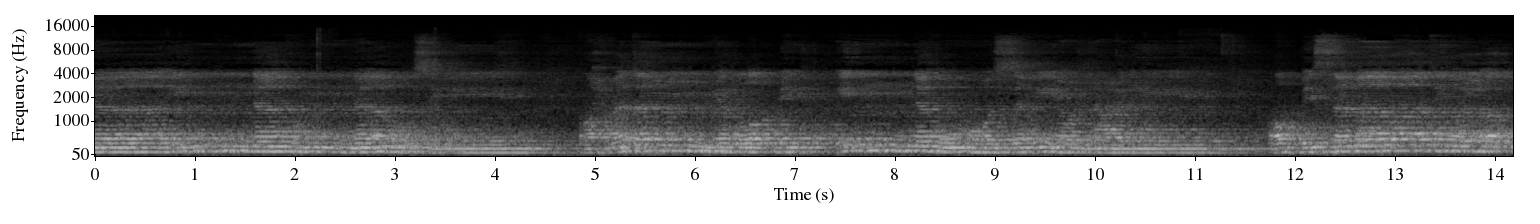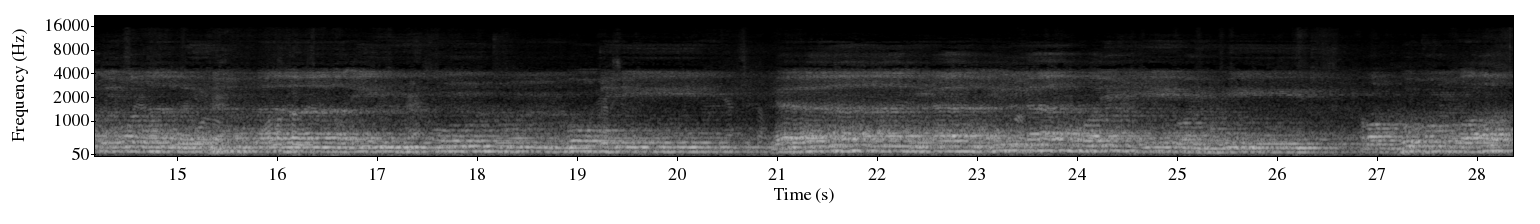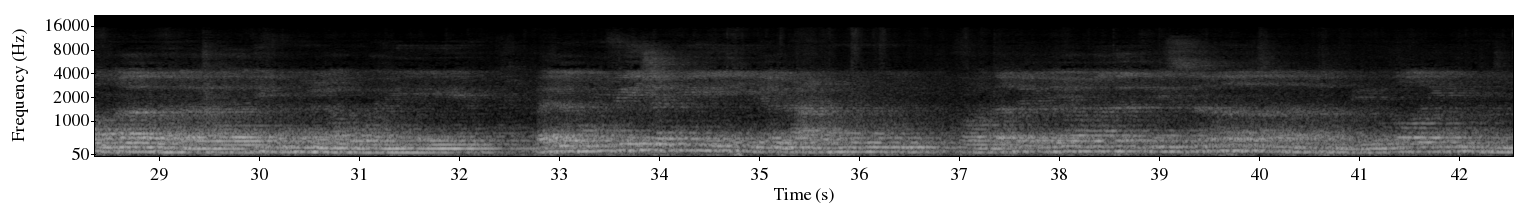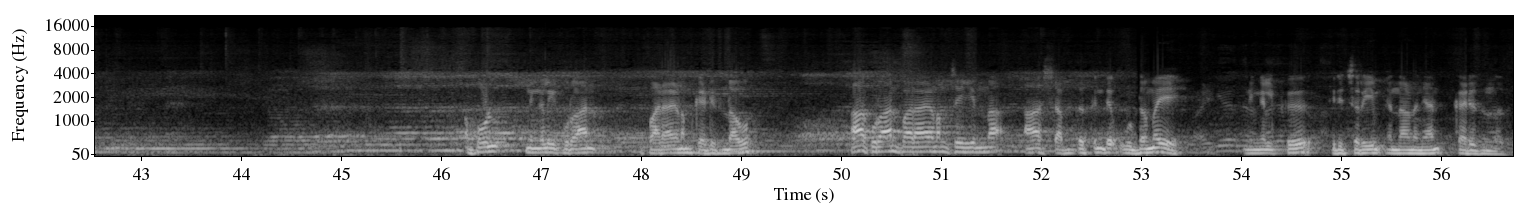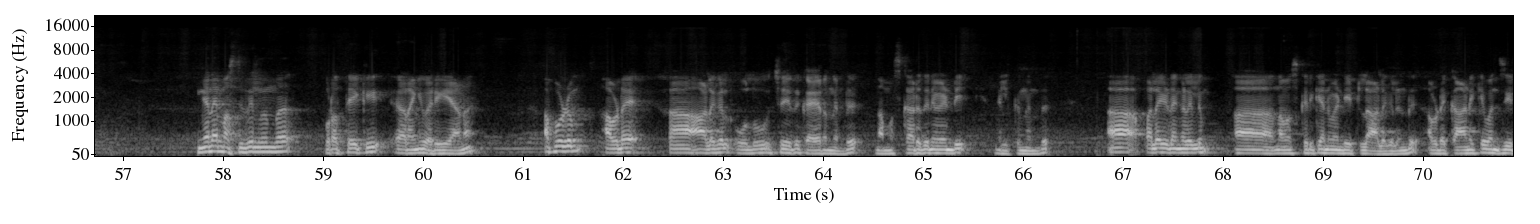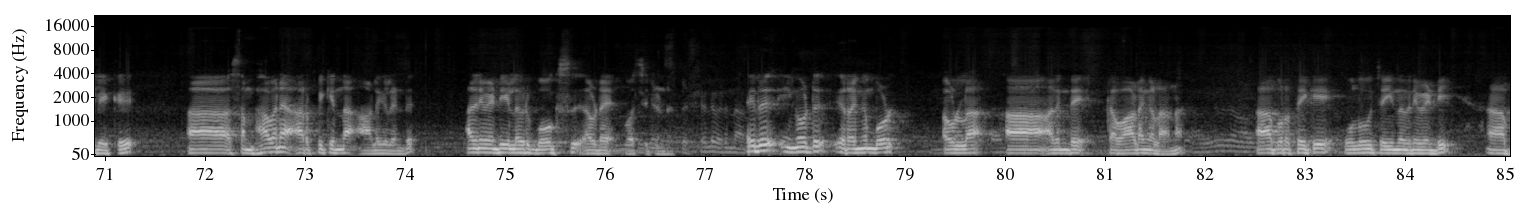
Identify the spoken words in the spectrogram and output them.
عندنا നിങ്ങൾ ഈ ഖുർആൻ പാരായണം കേട്ടിട്ടുണ്ടാവും? ആ ഖുർആൻ പാരായണം ചെയ്യുന്ന ആ ശബ്ദത്തിന്റെ ഉടമയെ നിങ്ങൾക്ക് തിരിച്ചറിയും എന്നാണ് ഞാൻ കരുതുന്നത്. ഇങ്ങനെ മസ്ജിദിൽ നിന്ന് പുറത്തേക്ക് ഇറങ്ങി വരികയാണ്. അപ്പോഴും അവിടെ ആളുകൾ ഒലു ചെയ്ത് കയറുന്നുണ്ട്. നമസ്കാരത്തിന് വേണ്ടി നിൽക്കുന്നുണ്ട്. പലയിടങ്ങളിലും നമസ്കരിക്കാൻ വേണ്ടിയിട്ടുള്ള ആളുകളുണ്ട്. അവിടെ കാണിക്ക വഞ്ചിയിലേക്ക് സംഭാവന അർപ്പിക്കുന്ന ആളുകളുണ്ട്. അതിനുവേണ്ടിയുള്ള ഒരു ബോക്സ് അവിടെ വച്ചിട്ടുണ്ട്. ഇത് ഇങ്ങോട്ട് ഇറങ്ങുമ്പോൾ ഉള്ള അതിന്റെ കവാടങ്ങളാണ്. ആ പുറത്തേക്ക് ഉളു ചെയ്യുന്നതിന് വേണ്ടി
